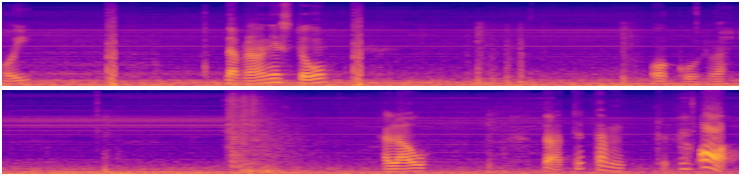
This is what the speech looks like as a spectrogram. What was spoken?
Oj. Dobra, on jest tu. O kurwa. Hello? Dobra, ty tam... O!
